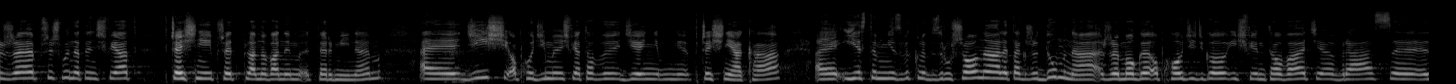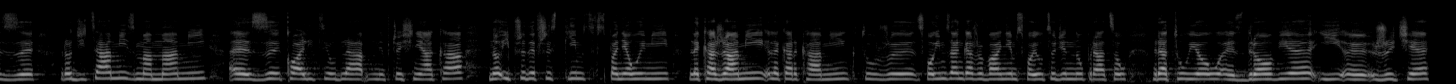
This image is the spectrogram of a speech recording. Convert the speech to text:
że przyszły na ten świat wcześniej przed planowanym terminem. E, Dziś obchodzimy Światowy Dzień Wcześniaka e, i jestem niezwykle wzruszona, ale także dumna, że mogę obchodzić go i świętować wraz e, z rodzicami, z mamami, z Koalicją dla Wcześniaka, no i przede wszystkim z wspaniałymi lekarzami, lekarkami, którzy swoim zaangażowaniem, swoją codzienną pracą ratują zdrowie i życie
